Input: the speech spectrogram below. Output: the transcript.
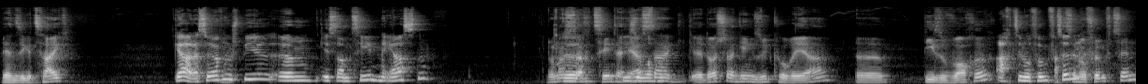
werden sie gezeigt. Ja, das Eröffnungsspiel ähm, ist am 10.01. Donnerstag, Äh, diese 10.01. äh, Deutschland gegen Südkorea. Äh, diese Woche. 18.15 Uhr. 18.15 Uhr.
